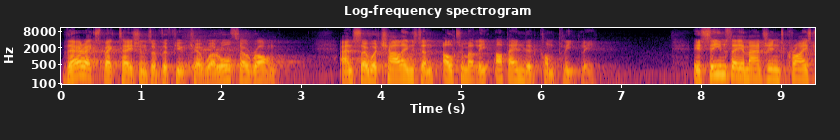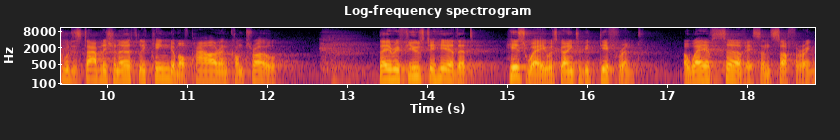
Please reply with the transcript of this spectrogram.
Their expectations of the future were also wrong, and so were challenged and ultimately upended completely. It seems they imagined Christ would establish an earthly kingdom of power and control. They refused to hear that his way was going to be different a way of service and suffering,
